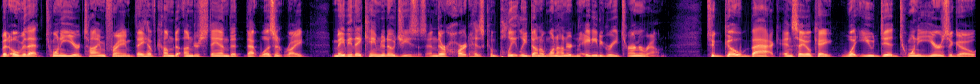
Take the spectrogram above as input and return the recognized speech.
but over that 20 year time frame, they have come to understand that that wasn't right. Maybe they came to know Jesus and their heart has completely done a 180 degree turnaround to go back and say, okay, what you did 20 years ago,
